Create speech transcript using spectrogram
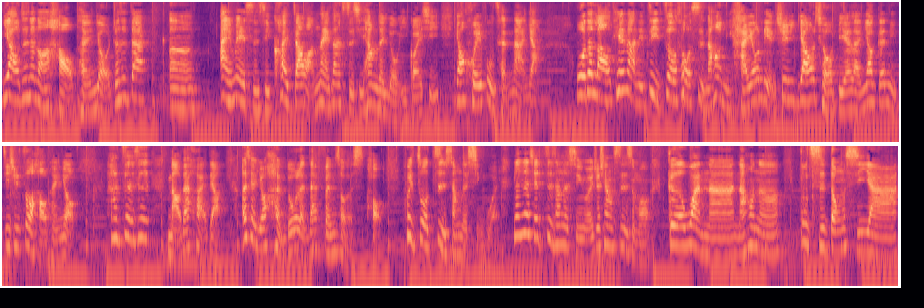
要就是那种好朋友，就是在嗯暧昧时期快交往那一段时期，他们的友谊关系要恢复成那样。我的老天呐，你自己做错事，然后你还有脸去要求别人要跟你继续做好朋友？他真的是脑袋坏掉，而且有很多人在分手的时候会做智商的行为。那那些智商的行为就像是什么割腕呐，然后呢不吃东西呀，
